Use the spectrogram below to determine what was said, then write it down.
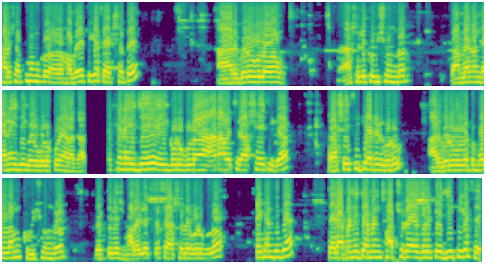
সাড়ে সাত মন হবে, ঠিক আছে, একসাথে। আর গরুগুলো আসলে খুবই সুন্দর। তো আমরা এখন জানি যে গরুগুলো কোন এলাকার। এখানে এই যে এই গরুগুলো আনা হয়েছে রাজশাহী থেকে, রাজশাহী সিটি হাটের গরু। আর গরুগুলো তো বললাম, খুবই সুন্দর। দেখতে বেশ ভালোই লাগতেছে আসলে গরুগুলো। এখান থেকে, তাহলে আপনি নিতে পারবেন সাতশো টাকা করে কেজি, ঠিক আছে?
